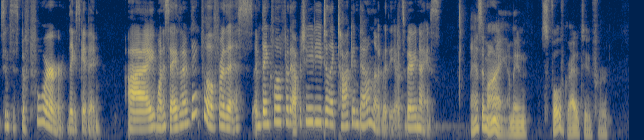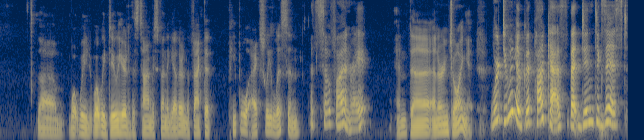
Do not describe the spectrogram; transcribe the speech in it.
since it's before Thanksgiving, I want to say that I'm thankful for this. I'm thankful for the opportunity to like talk and download with you. It's very nice. As am I. I mean, it's full of gratitude for um, what we what we do here to this time we spend together, and the fact that people actually listen It's so fun, right? and uh, and are enjoying it. We're doing a good podcast that didn't exist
